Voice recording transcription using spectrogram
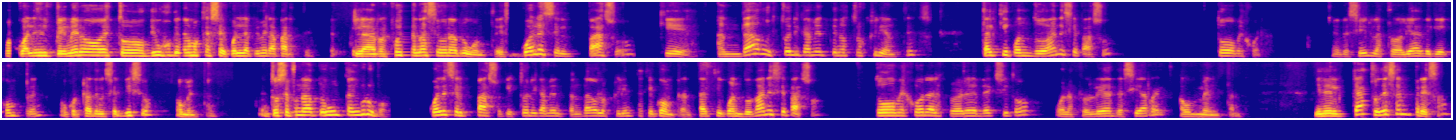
¿cuál es el primero de estos dibujos que tenemos que hacer? ¿Cuál es la primera parte? La respuesta nace de una pregunta, es, ¿cuál es el paso que han dado históricamente nuestros clientes tal que cuando dan ese paso, todo mejora. Es decir, las probabilidades de que compren o contraten el servicio aumentan. Entonces fue una pregunta en grupo. ¿Cuál es el paso que históricamente han dado los clientes que compran, tal que cuando dan ese paso, todo mejora, las probabilidades de éxito o las probabilidades de cierre aumentan? Y en el caso de esa empresa,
